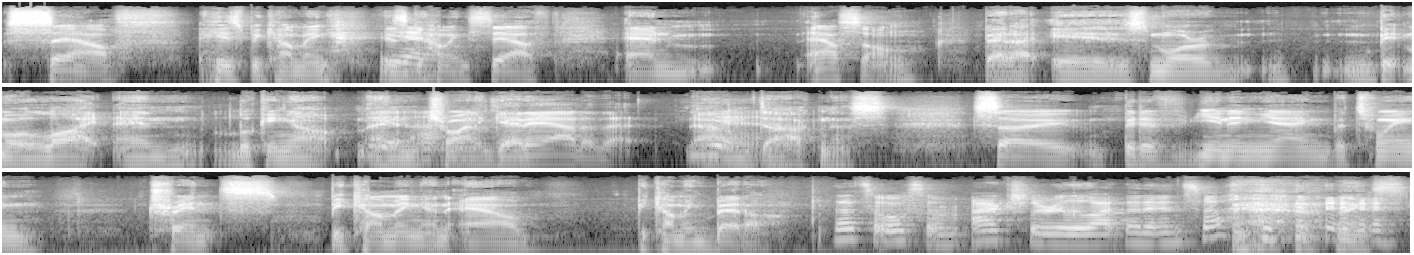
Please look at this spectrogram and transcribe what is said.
south, his becoming is yeah. going south, and our song better is more a bit more light and looking up and yeah, trying to get out of that um, yeah. darkness. So, a bit of yin and yang between Trent's becoming and our becoming better. That's awesome. I actually really like that answer. Thanks.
